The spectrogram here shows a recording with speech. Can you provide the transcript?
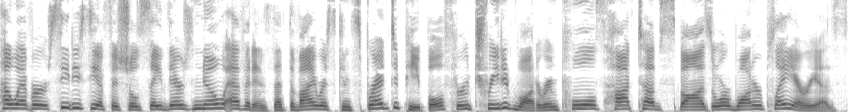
However, CDC officials say there's no evidence that the virus can spread to people through treated water in pools, hot tubs, spas, or water play areas.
